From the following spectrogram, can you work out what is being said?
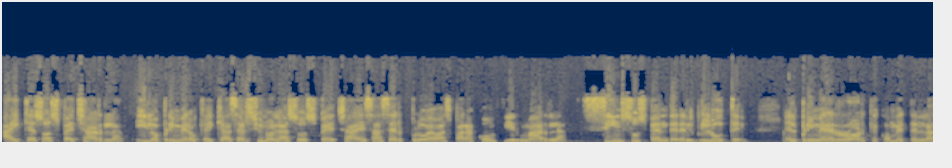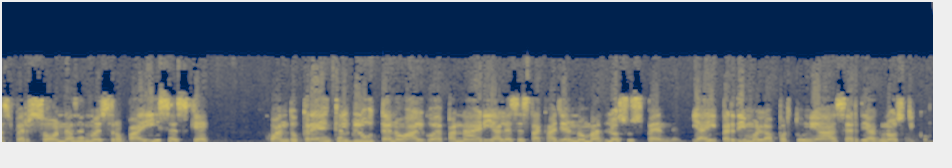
Hay que sospecharla y lo primero que hay que hacer si uno la sospecha es hacer pruebas para confirmarla sin suspender el gluten. El primer error que cometen las personas en nuestro país es que cuando creen que el gluten o algo de panadería les está cayendo mal, lo suspenden y ahí perdimos la oportunidad de hacer diagnóstico.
